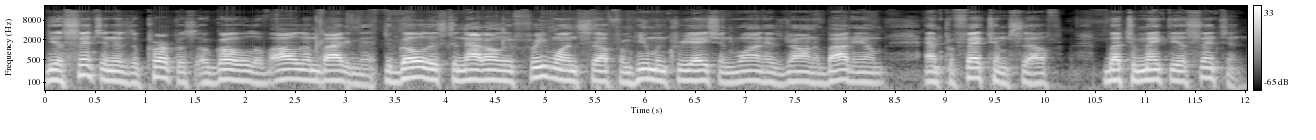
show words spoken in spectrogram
The ascension is the purpose or goal of all embodiment. The goal is to not only free oneself from human creation one has drawn about him and perfect himself, but to make the ascension.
